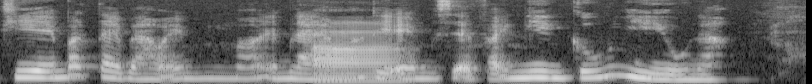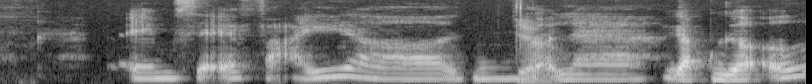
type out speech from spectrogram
khi em bắt tay vào em, ơ, em làm á thì Ờ. em sẽ phải nghiên cứu nhiều nè, em sẽ phải, ờ, ừm, gọi Dạ. là, gặp gỡ,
